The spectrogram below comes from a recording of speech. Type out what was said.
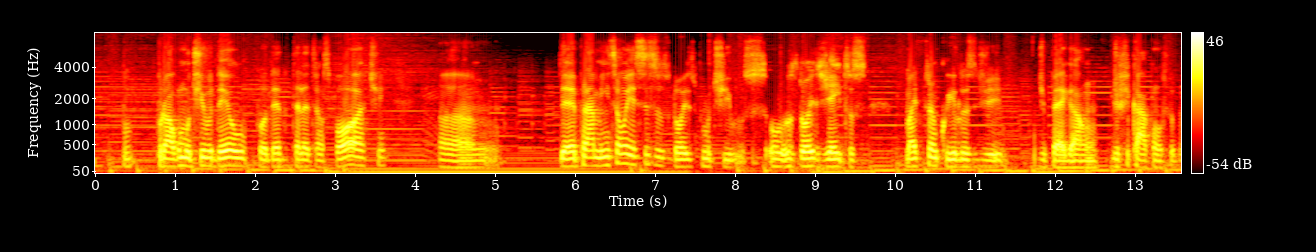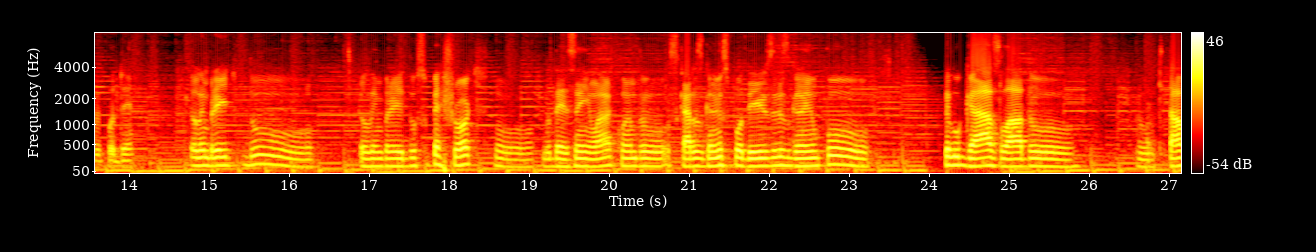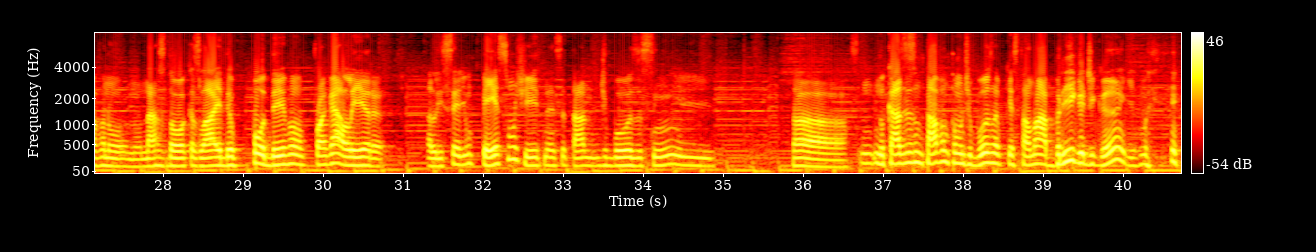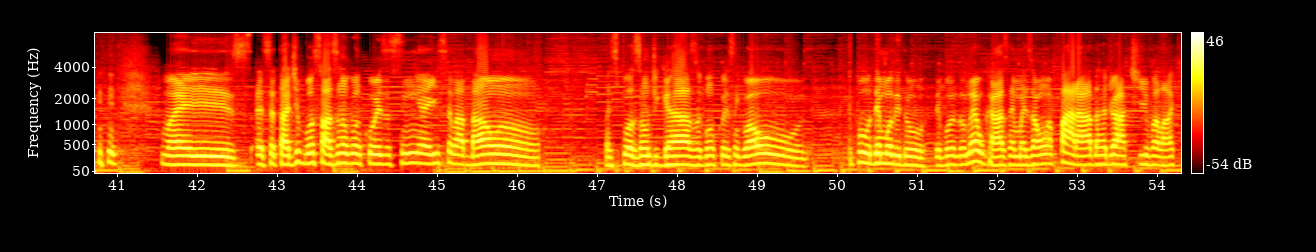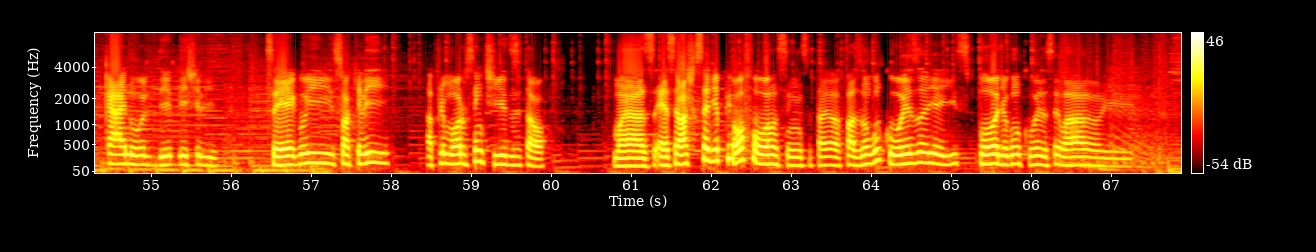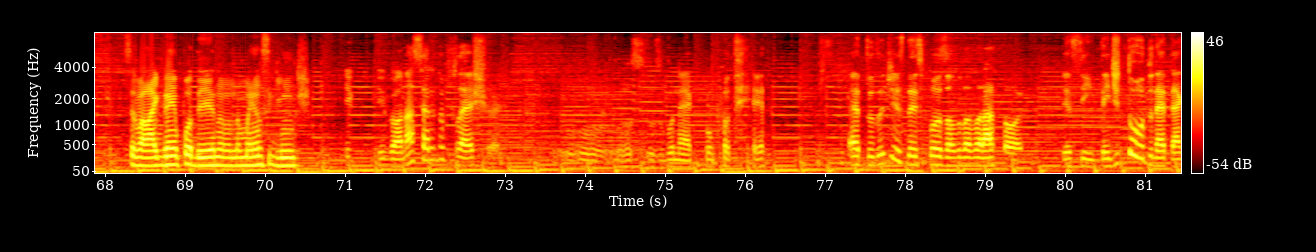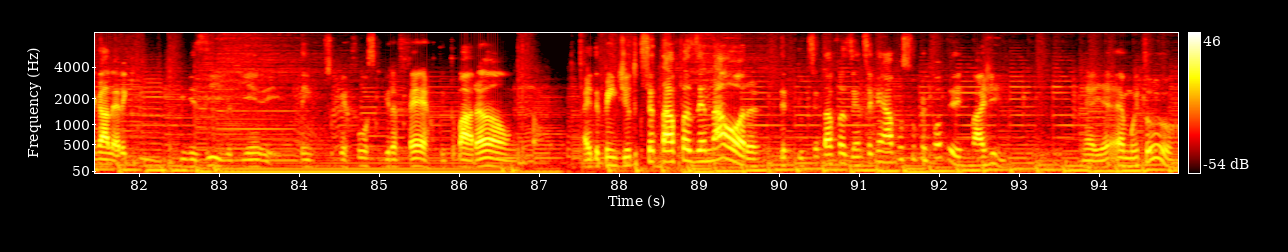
por algum motivo deu o poder do teletransporte. Um, é, para mim são esses os dois motivos, os dois jeitos mais tranquilos de, de pegar um, de ficar com o superpoder. Eu lembrei do eu lembrei do Super Choque no, no desenho lá, quando os caras ganham os poderes, eles ganham por, pelo gás lá do, do que tava no, no, nas docas lá e deu poder pra uma galera. Ali seria um péssimo jeito, né? Você tá de boas assim e. Tá... No caso, eles não estavam tão de boas, né? Porque estavam numa briga de gangue. Mas você tá de boa fazendo alguma coisa assim, aí, sei lá, dá uma uma explosão de gás, alguma coisa assim, igual tipo o Demolidor. Demolidor não é o gás, né? Mas é uma parada radioativa lá que cai no olho dele, deixa ele cego e só que ele aprimora os sentidos e tal. Mas essa eu acho que seria a pior forma, assim. Você tá fazendo alguma coisa e aí explode alguma coisa, sei lá, e você vai lá e ganha poder no, na manhã seguinte. igual na série do Flash. Os, os bonecos com poder é tudo disso, da explosão do laboratório. E assim, tem de tudo, né? Tem a galera que invisível, que tem super força, que vira ferro, tem tubarão. Então. Aí dependia do que você tá fazendo na hora. Do que você tá fazendo, você ganhava um super poder, imagine. E aí é, é muito.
